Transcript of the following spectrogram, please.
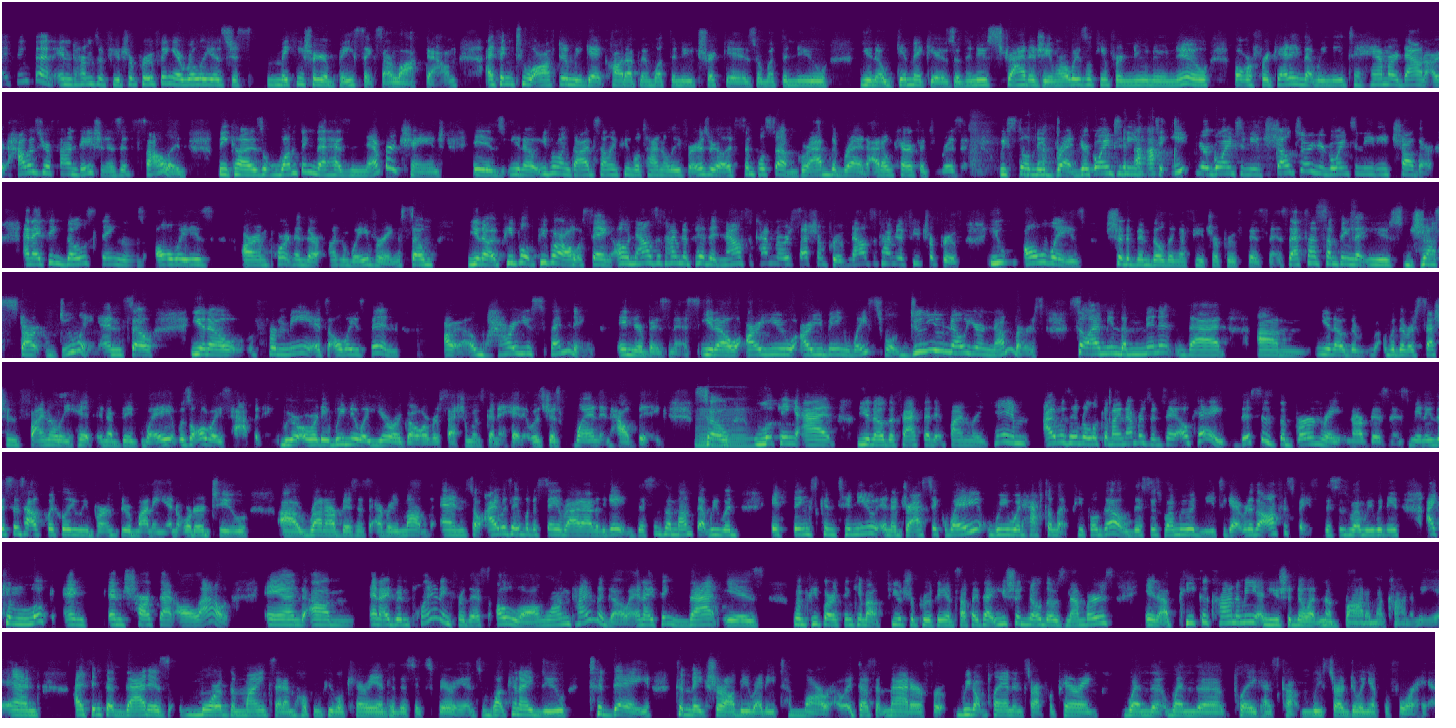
I think that in terms of future proofing, it really is just making sure your basics are locked down. I think too often we get caught up in what the new trick is or what the new, you know, gimmick is or the new strategy. And we're always looking for new, new, new, but we're forgetting that we need to hammer down our, how is your foundation? Is it solid? Because one thing that has never changed is, you know, even when God's telling people time to leave for Israel, it's simple stuff. Grab the bread. I don't care if it's risen. We still need bread. You're going to need to eat. You're going to need shelter. You're going to need each other. And I think those things always are important and they're unwavering. So, you know, if people people are always saying, "Oh, now's the time to pivot. Now's the time to recession proof. Now's the time to future proof." You always should have been building a future proof business. That's not something that you just start doing. And so, you know, for me, it's always been how are you spending in your business you know are you are you being wasteful do you know your numbers so i mean the minute that um, you know, the with the recession finally hit in a big way, it was always happening. We were already we knew a year ago a recession was going to hit. It was just when and how big. Mm. So looking at you know the fact that it finally came, I was able to look at my numbers and say, okay, this is the burn rate in our business. Meaning this is how quickly we burn through money in order to uh, run our business every month. And so I was able to say right out of the gate, this is the month that we would, if things continue in a drastic way, we would have to let people go. This is when we would need to get rid of the office space. This is when we would need i can look and and chart that all out and um and i'd been planning for this a long long time ago and i think that is when people are thinking about future proofing and stuff like that you should know those numbers in a peak economy and you should know it in a bottom economy and i think that that is more of the mindset i'm hoping people carry into this experience what can i do today to make sure i'll be ready tomorrow it doesn't matter for we don't plan and start preparing when the when the plague has come we start doing it beforehand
